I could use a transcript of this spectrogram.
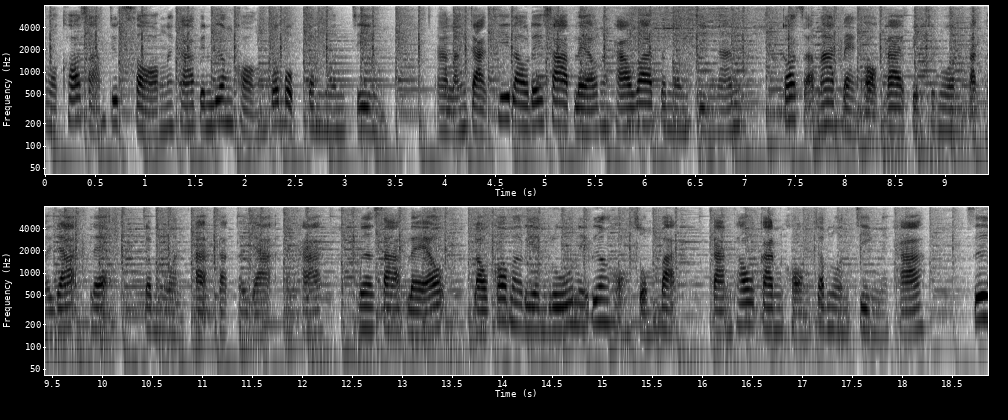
หัวข้อ 3.2 นะคะ เป็นเรื่องของระบบจำนวนจริง หลังจากที่เราได้ทราบแล้วนะคะว่าจำนวนจริงนั้น ก็สามารถแบ่งออกได้เป็นจำนวนตรรกะและจำนวนอตรรกะนะคะ เมื่อทราบแล้วเราก็มาเรียนรู้ในเรื่องของสมบัติการเท่ากันของจำนวนจริงนะคะ ซึ่ง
